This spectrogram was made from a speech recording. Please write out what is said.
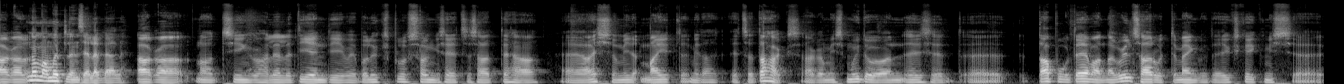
aga. no ma mõtlen selle peale. aga no siinkohal jälle DnD võib-olla üks pluss ongi see, et sa saad teha äh, asju, mida, ma ei ütle, mida, et sa tahaks, aga mis muidu on sellised äh, tabuteemad nagu üldse arvutimängud ja ükskõik mis äh,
